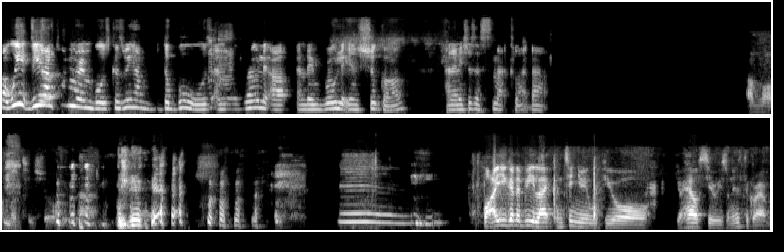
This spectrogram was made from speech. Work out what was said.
But we do you have tamarind balls? Because we have the balls and they roll it up and they roll it in sugar, and then it's just a snack like that. I'm not. I'm not too sure. But are you going to be like continuing with your your health series on Instagram?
